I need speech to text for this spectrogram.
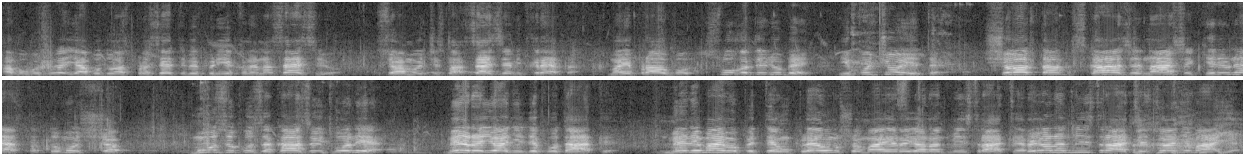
або можливо, я буду вас просити, ви приїхали на сесію 7 числа. Сесія відкрита. Має право слухати людей. І почуєте, що там скаже наше керівництво. Тому що музику заказують вони. Ми районні депутати. Ми не маємо під тим впливом, що має районна адміністрація. Районна адміністрація сьогодні має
